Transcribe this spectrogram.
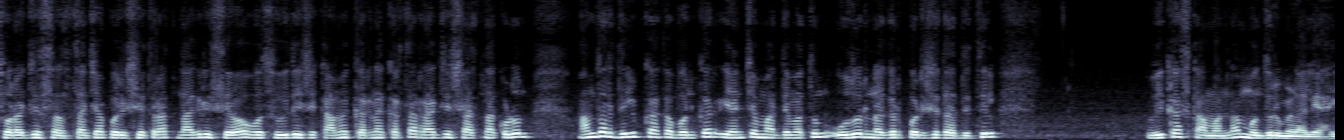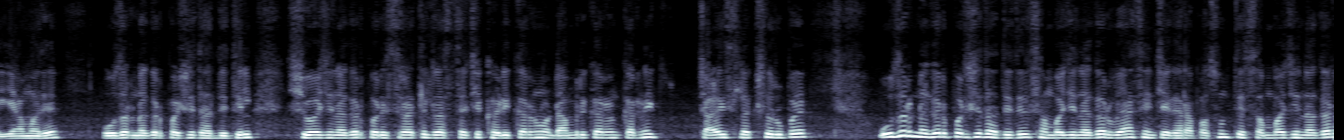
स्वराज्य संस्थांच्या परिक्षेत्रात नागरी सेवा व सुविधेची कामे करण्याकरता राज्य शासनाकडून आमदार दिलीप काका बनकर यांच्या माध्यमातून ओझर नगर परिषद हद्दीतील विकास कामांना मंजुरी मिळाली आहे. यामध्ये ओझर नगर परिषद हद्दीतील शिवाजीनगर परिसरातील रस्त्याचे खडीकरण व डांबरीकरण करणे चाळीस लक्ष रुपये. ओझर नगर परिषद हद्दीतील संभाजीनगर व्यास यांच्या घरापासून ते संभाजीनगर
